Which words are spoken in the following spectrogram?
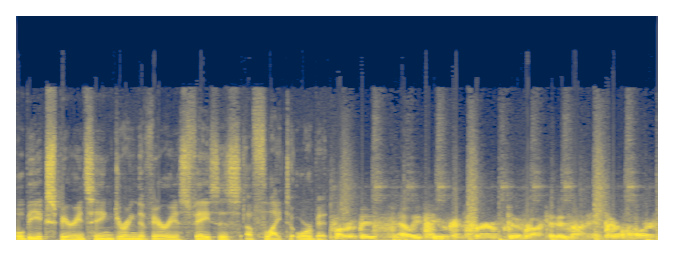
will be experiencing during the various phases of flight to orbit. Hover base LE2 confirmed rocket is on internal hours.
